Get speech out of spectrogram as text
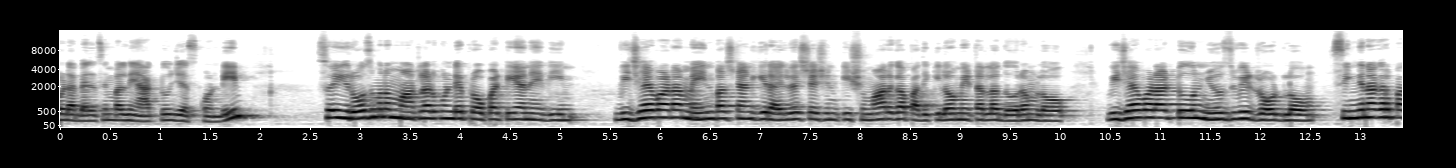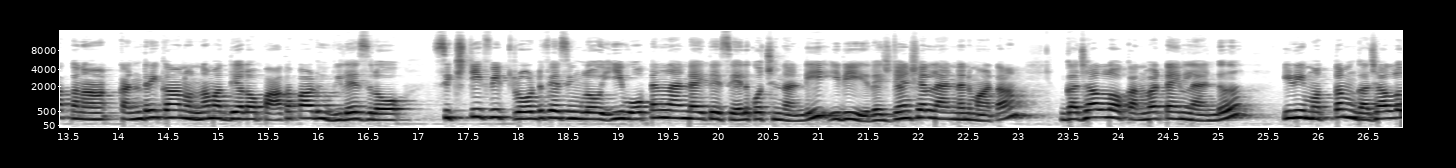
కూడా బెల్ సింబల్ని యాక్టివ్ చేసుకోండి. సో ఈరోజు మనం మాట్లాడుకుండే ప్రాపర్టీ అనేది విజయవాడ మెయిన్ బస్ స్టాండ్కి రైల్వే స్టేషన్కి సుమారుగా పది కిలోమీటర్ల దూరంలో విజయవాడ టు న్యూస్వీడ్ రోడ్లో సింగనగర్ పక్కన కండ్రికాన్ ఉన్న మధ్యలో పాతపాడు విలేజ్లో సిక్స్టీ ఫీట్ రోడ్ ఫేసింగ్లో ఈ ఓపెన్ ల్యాండ్ అయితే సేల్కొచ్చిందండి. ఇది రెసిడెన్షియల్ ల్యాండ్ అనమాట గజాల్లో కన్వర్ట్ అయిన ల్యాండ్. ఇది మొత్తం గజాల్లో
